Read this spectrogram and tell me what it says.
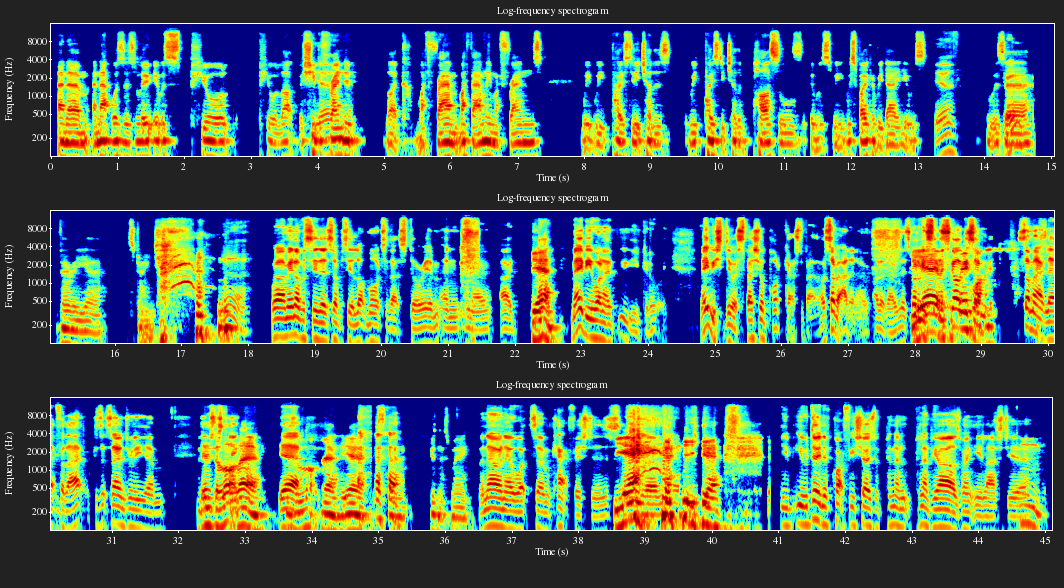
and um and that was as lo- it was pure pure luck. But she Yeah. befriended like my fam, my family, my friends. We we posted each other's we posted each other parcels. It was we we spoke every day. It was yeah, it was Cool. uh very uh strange. yeah. Well, I mean, obviously, there's obviously a lot more to that story, and, and you know, I yeah, maybe you want to you, you could always, maybe you should do a special podcast about it or something. I don't know. I don't know. There's got to yeah, be, there's got to be some one. some outlet for that because it sounds really um There's a lot there. Yeah. There's a lot there. Yeah. Um, goodness me. But now I know what um, catfish is. Yeah. Um, yeah. you, you were doing quite a few shows with Pen- Penelope Isles, weren't you, last year? Mm.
